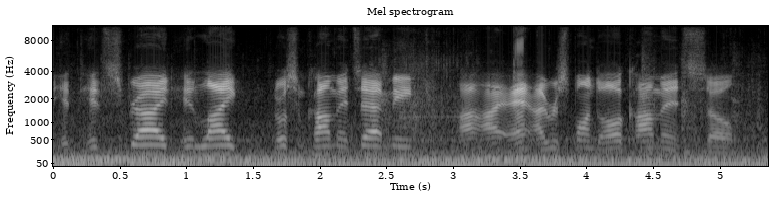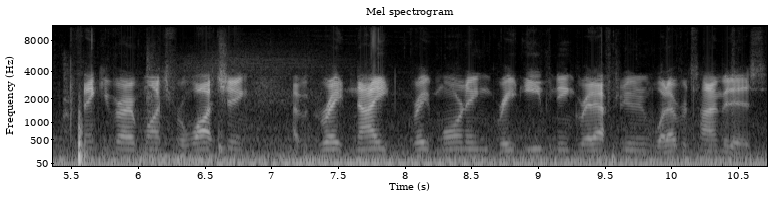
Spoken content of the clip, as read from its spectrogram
hit, hit subscribe, hit like, throw some comments at me. I, I, I respond to all comments, so... Thank you very much for watching. Have a great night, great morning, great evening, great afternoon, whatever time it is.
